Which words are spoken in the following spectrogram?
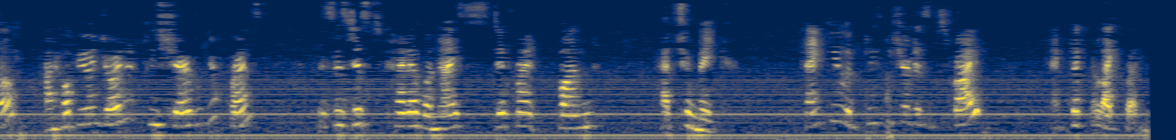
so I hope you enjoyed it please share it with your friends this is just kind of a nice, different, fun hat to make. Thank you, and please be sure to subscribe and click the like button.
